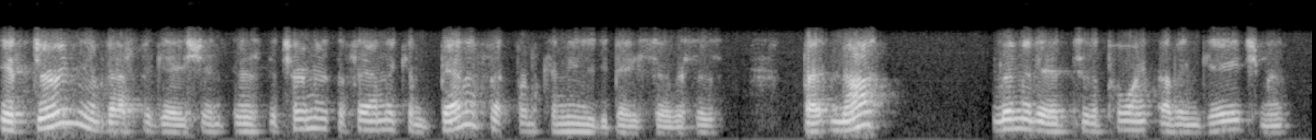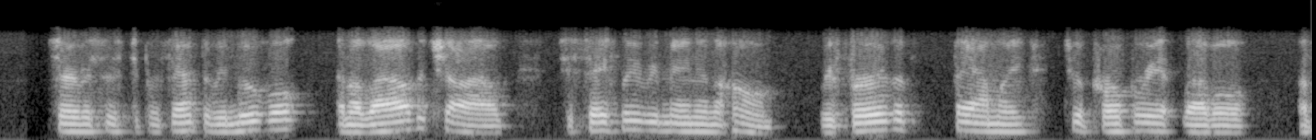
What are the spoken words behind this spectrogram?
If during the investigation it is determined that the family can benefit from community based services, but not limited to the point of engagement services to prevent the removal and allow the child to safely remain in the home, refer the family to appropriate level of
